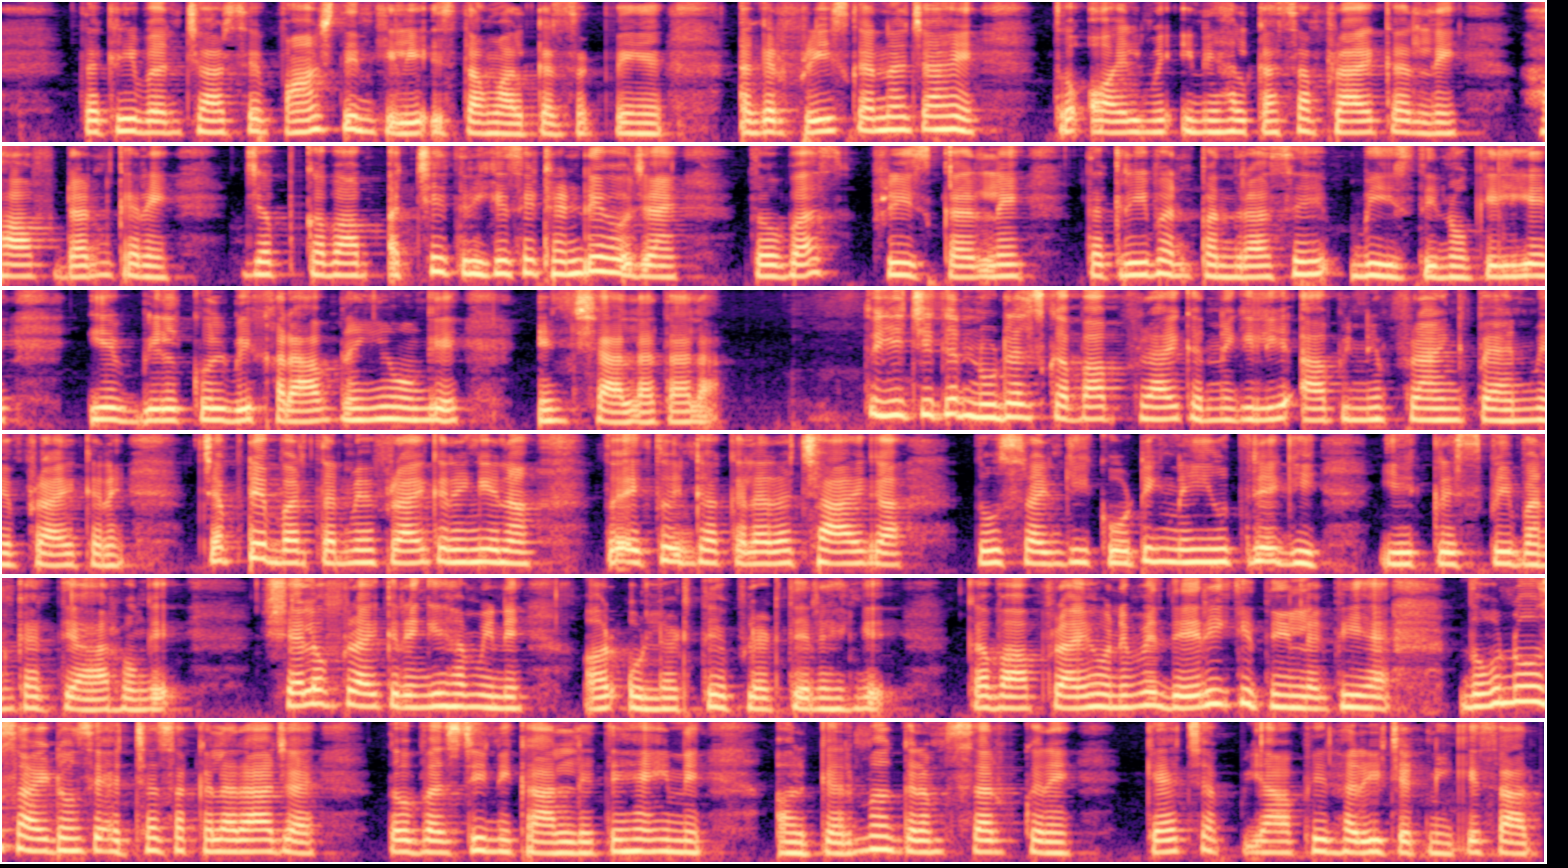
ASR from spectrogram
तकरीबन चार से पाँच दिन के लिए इस्तेमाल कर सकते हैं। अगर फ्रीज़ करना चाहें तो ऑयल में इन्हें हल्का सा फ्राई कर लें, हाफ़ डन करें। जब कबाब अच्छे तरीके से ठंडे हो जाएँ तो बस फ्रीज़ कर लें। तकरीबन पंद्रह से बीस दिनों के लिए ये बिल्कुल भी ख़राब नहीं होंगे इन ताला। तो ये चिकन नूडल्स कबाब फ्राई करने के लिए आप इन्हें फ्राइंग पैन में फ्राई करें। चपटे बर्तन में फ्राई करेंगे ना तो एक तो इनका कलर अच्छा आएगा दूसरा इनकी कोटिंग नहीं उतरेगी, ये क्रिस्पी बनकर तैयार होंगे। शैलो फ्राई करेंगे हम इन्हें और उलटते पलटते रहेंगे कबाब फ्राई होने में देरी कितनी लगती है? दोनों साइडों से अच्छा सा कलर आ जाए तो बस जी निकाल लेते हैं इन्हें और गर्मा गर्म सर्व करें केचप या फिर हरी चटनी के साथ।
